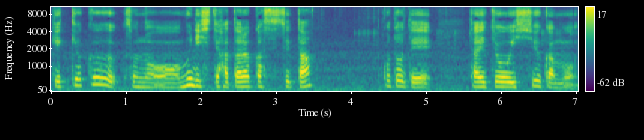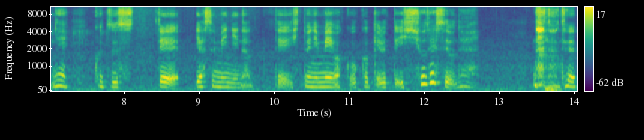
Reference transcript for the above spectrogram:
結局その無理して働かせたことで体調1週間もね崩して休みになって人に迷惑をかけるって一緒ですよね。なので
